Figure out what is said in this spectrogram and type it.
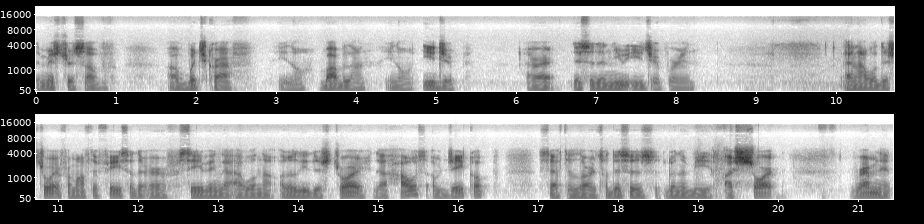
the mistress of of witchcraft, you know, Babylon, you know, Egypt. All right, this is the new Egypt we're in. And I will destroy it from off the face of the earth, saving that I will not utterly destroy the house of Jacob, saith the Lord. So this is gonna be a short remnant,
